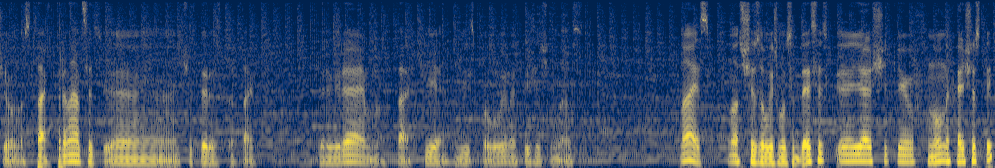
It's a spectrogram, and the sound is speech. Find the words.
Що у нас? Так, 13 е, 400, так. Перевіряємо. Так, є 2,5 тисячі у нас. Найс. У нас ще залишилося 10 е, ящиків. Ну, нехай щастить.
